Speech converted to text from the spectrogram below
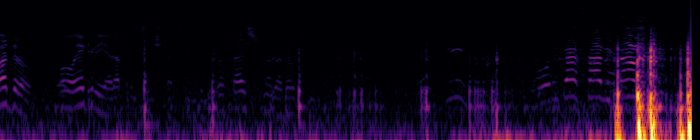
ბადრო, ო, ეგრეა რა პრინციპში გაწმენდი. პროსტა ეს უნდა გადავწმინდე. 1 2 3 დავა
